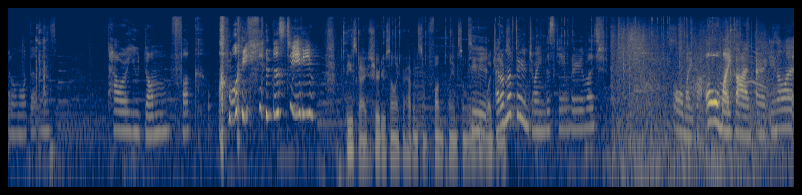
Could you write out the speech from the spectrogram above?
I don't know what that means. Tower, you dumb fuck. Holy shit, this team! These guys sure do sound like they're having some fun playing some League of Dude, Legends. I don't know if they're enjoying this game very much. Oh my god. Oh my god. Alright, you know what?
